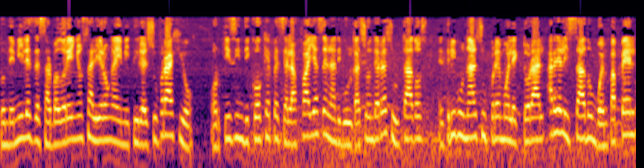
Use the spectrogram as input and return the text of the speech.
donde miles de salvadoreños salieron a emitir el sufragio. Ortiz indicó que pese a las fallas en la divulgación de resultados, el Tribunal Supremo Electoral ha realizado un buen papel,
